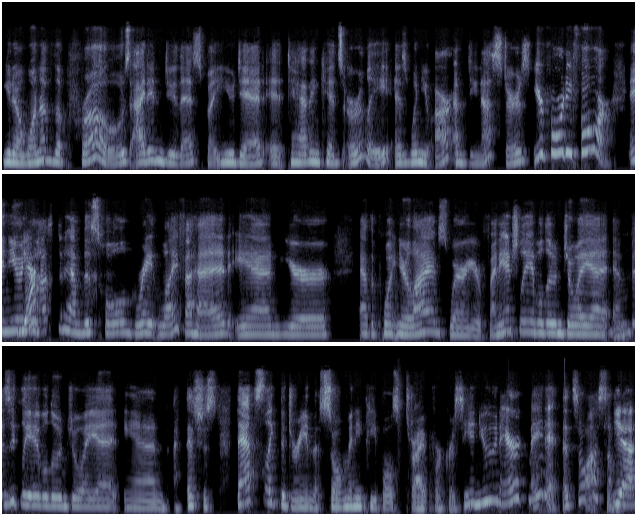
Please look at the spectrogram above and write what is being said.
you know one of the pros i didn't do this but you did it to having kids early is when you are empty nesters you're 44 and you and yeah. your husband have this whole great life ahead and you're at the point in your lives where you're financially able to enjoy it mm-hmm. and physically able to enjoy it. And that's just that's like the dream that so many people strive for chrissy and you and eric made it. That's so awesome. Yeah.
